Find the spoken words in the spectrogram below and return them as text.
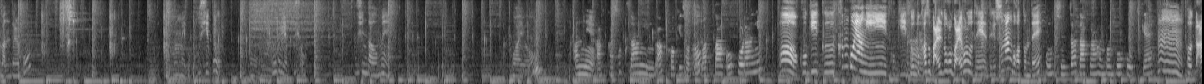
만들고 그러면 이거 부시고 음, 한글에 부셔. 부신 다음에 좋아요. 언니 아까 석상인가? 거기서 너 어? 왔다고? 호랑이? 어 거기 그 큰 고양이 거기 너도 응. 가서 말도 말 걸어도 돼. 되게 순한 것 같던데? 어 진짜? 나 그럼 한번 보고 올게. 응응 그나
